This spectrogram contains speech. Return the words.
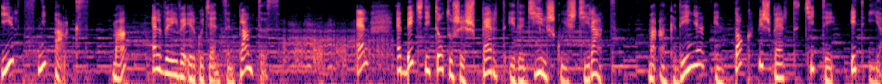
irts ni parks, ma el veva ergugenz in plantas. El e bec di totus espert ed agil scui stirat, ma anca degna en toc pispert cite et ia.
